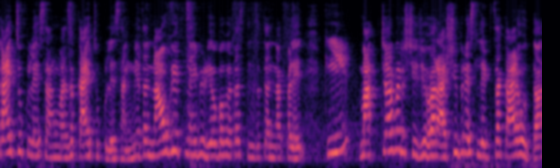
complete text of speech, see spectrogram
काय चुकलंय सांग माझं काय चुकलंय सांग. मी आता नाव घेत नाही व्हिडिओ बघत असतील तर त्यांना कळेल की मागच्या वर्षी जेव्हा राशी ब्रेसलेटचा काळ होता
